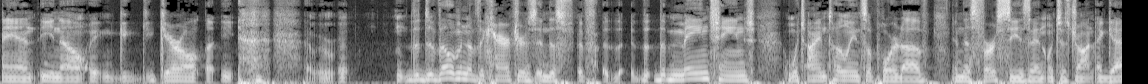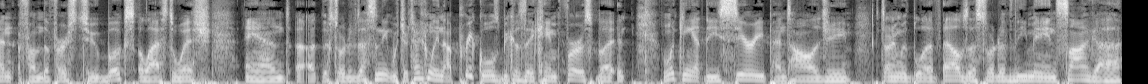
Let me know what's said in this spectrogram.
and you know, Geralt. The development of the characters in this, the, the main change, which I am totally in support of in this first season, which is drawn again from the first two books, A Last Wish and uh, The Sword of Destiny, which are technically not prequels because they came first, but looking at the Ciri pentology, starting with Blood of Elves as sort of the main saga,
